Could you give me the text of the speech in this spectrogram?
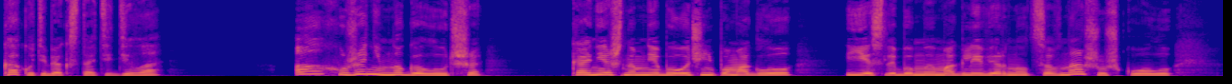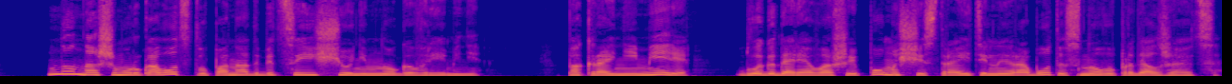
Как у тебя, кстати, дела?» «Ах, уже немного лучше. Конечно, мне бы очень помогло, если бы мы могли вернуться в нашу школу, но нашему руководству понадобится еще немного времени. По крайней мере, благодаря вашей помощи строительные работы снова продолжаются.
